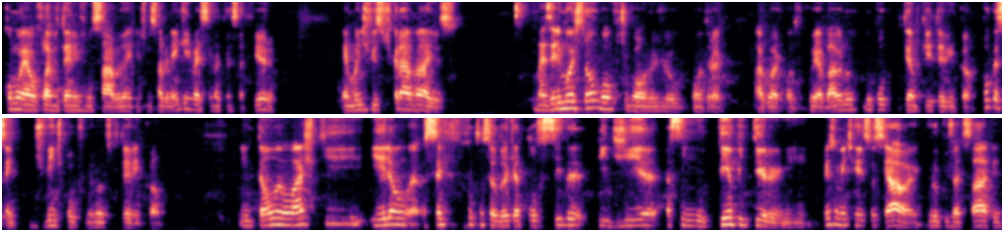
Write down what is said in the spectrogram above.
como é o Flávio Tênis no sábado, a gente não sabe nem quem vai ser na terça-feira, é muito difícil de cravar isso. Mas ele mostrou um bom futebol no jogo contra agora contra o Cuiabá no, no pouco tempo que ele teve em campo. Pouco assim, uns 20 e poucos minutos que teve em campo. Então eu acho que ele é um, sempre foi um torcedor que a torcida pedia assim o tempo inteiro, principalmente em rede social, grupos de WhatsApp.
